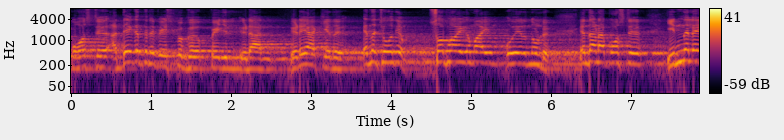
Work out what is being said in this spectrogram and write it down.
പോസ്റ്റ് അദ്ദേഹത്തിന്റെ ഫേസ്ബുക്ക് പേജിൽ ഇടാൻ ഇടയാക്കിയത് എന്ന ചോദ്യം സ്വാഭാവികമായും ഉയരുന്നുണ്ട്. എന്താണ് ആ പോസ്റ്റ്? ഇന്നലെ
